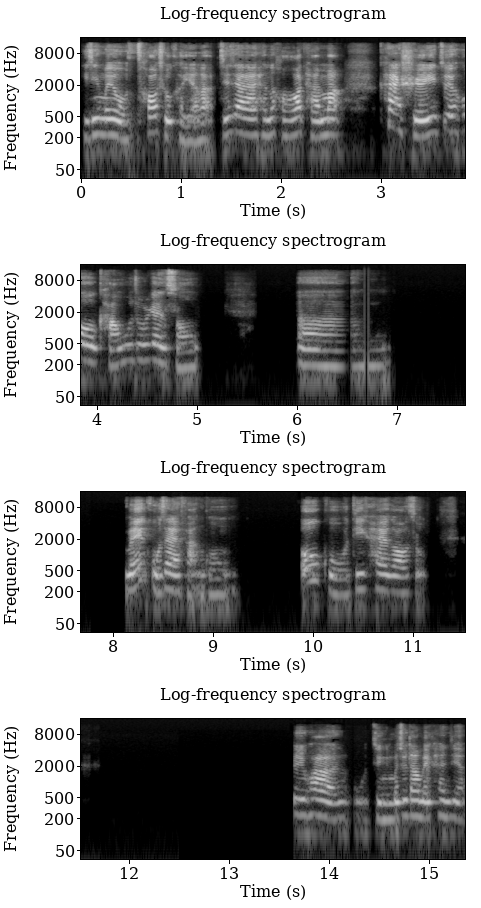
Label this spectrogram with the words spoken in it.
已经没有操守可言了，接下来还能好好谈吗？看谁最后扛不住认怂。嗯，美股在反攻，欧股低开高走。这句话你们就当没看见，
